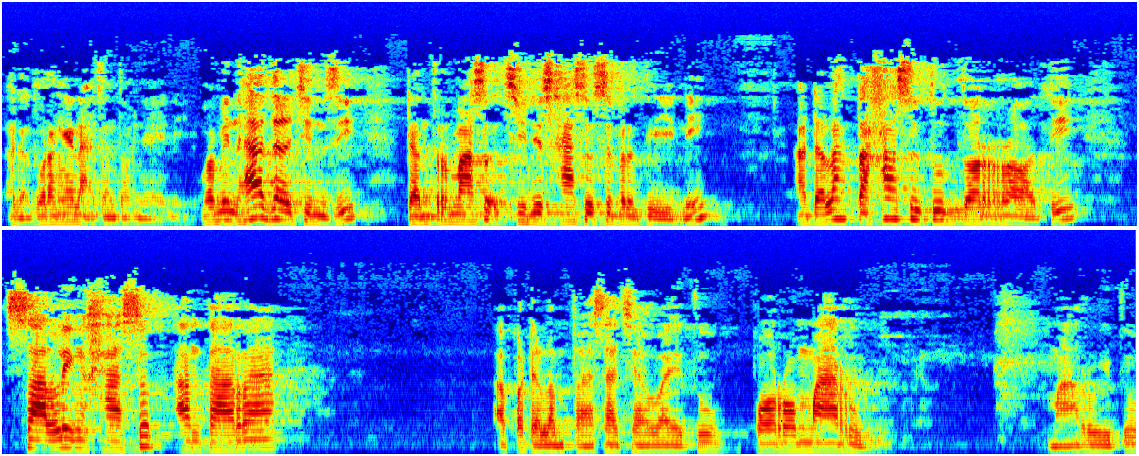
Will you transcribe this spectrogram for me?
agak kurang enak contohnya ini. Wamin hadal jinsi dan termasuk jenis hasut seperti ini adalah tahasutu dorroti saling hasut antara apa dalam bahasa Jawa itu poro maru. Maru itu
